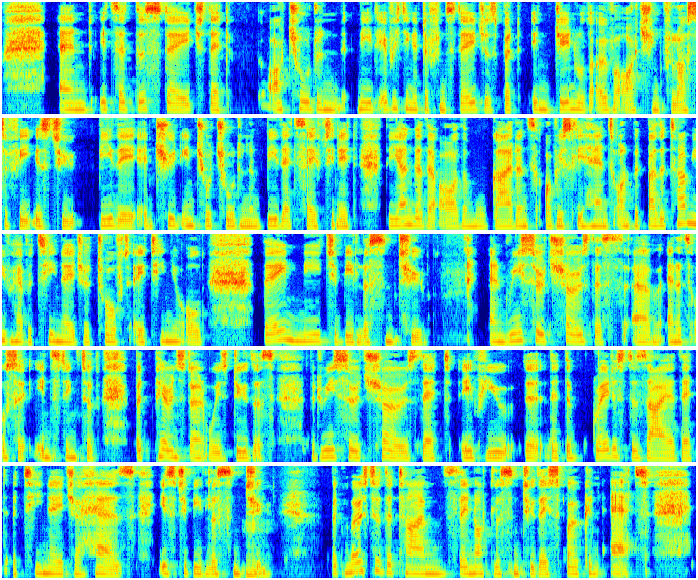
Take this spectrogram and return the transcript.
And it's at this stage that our children need everything at different stages, but in general, the overarching philosophy is to be there and tune into your children and be that safety net. The younger they are, the more guidance, obviously hands on. But by the time you have a teenager, 12 to 18 year old, they need to be listened to. And research shows this, um, and it's also instinctive, but parents don't always do this. But research shows that if you, the, that the greatest desire that a teenager has is to be listened mm. to. But most of the times they're not listened to, they're spoken at.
